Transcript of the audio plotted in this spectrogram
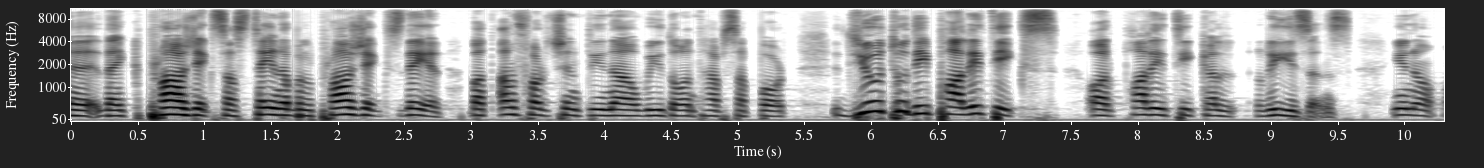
uh, like projects, sustainable projects there. But unfortunately now we don't have support due to the politics or political reasons. You know,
